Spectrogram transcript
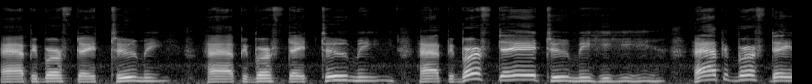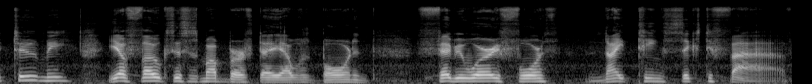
Happy birthday to me. Happy birthday to me. Happy birthday to me. Happy birthday to me. Yeah, folks, this is my birthday. I was born in February 4th, 1965.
